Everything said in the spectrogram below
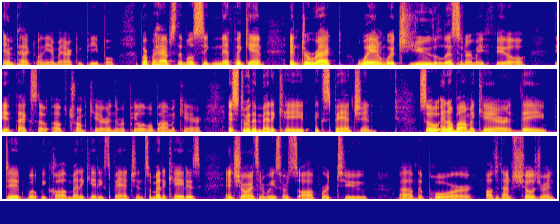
impact on the American people. But perhaps the most significant and direct way in which you, the listener, may feel the effects of, of Trump care and the repeal of Obamacare is through the Medicaid expansion. So in Obamacare, they did what we call Medicaid expansion. So Medicaid is insurance and resources offered to uh, the poor, oftentimes children,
